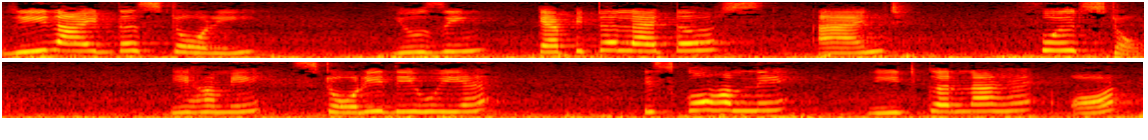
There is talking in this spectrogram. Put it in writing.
rewrite the story using capital letters and full stop ये हमें स्टोरी दी हुई है। इसको हमने रीड करना है और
